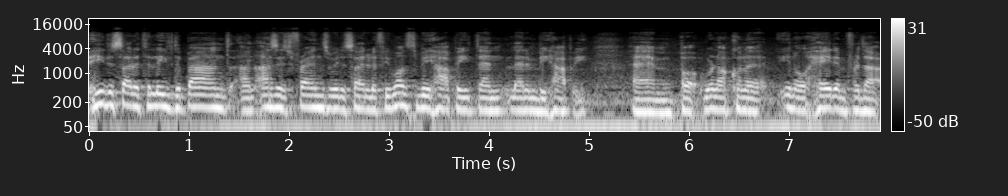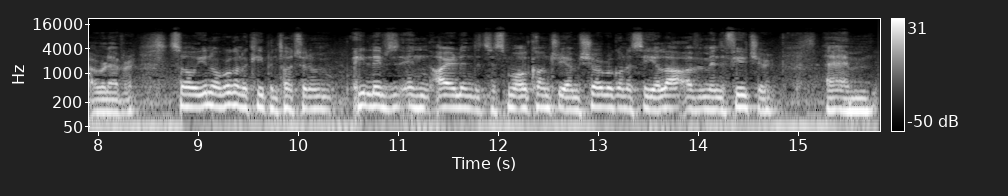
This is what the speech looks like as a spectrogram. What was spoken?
he decided to leave the band, and as his friends, we decided if he wants to be happy, then let him be happy. Um, but we're not going to, you know, hate him for that or whatever. So, you know, we're going to keep in touch with him. He lives in Ireland, it's a small country. I'm sure we're going to see a lot of him in the future. Um,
